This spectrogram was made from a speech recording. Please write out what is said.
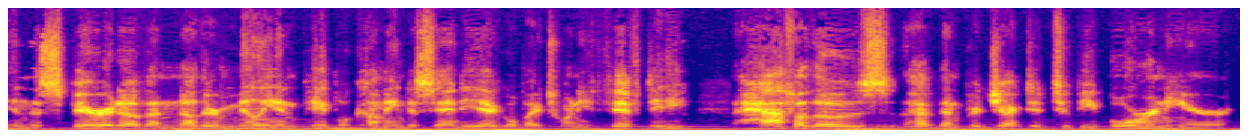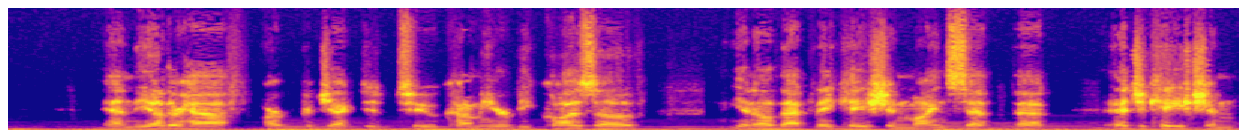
In the spirit of another million people coming to San Diego by 2050, half of those have been projected to be born here, and the other half are projected to come here because of, you know, that vacation mindset, that education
